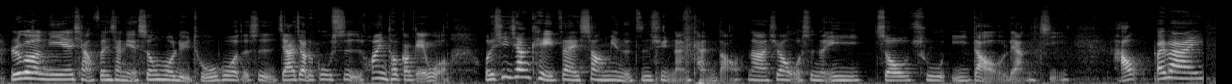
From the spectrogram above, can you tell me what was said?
如果你也想分享你的生活旅途或者是家教的故事，欢迎投稿给我。我的信箱可以在上面的资讯栏看到。那希望我是能一周出一到两集。好，拜拜。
